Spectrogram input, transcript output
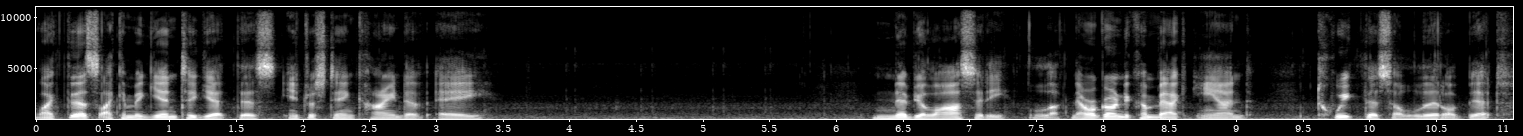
like this, I can begin to get this interesting kind of a nebulosity look. Now we're going to come back and tweak this a little bit.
